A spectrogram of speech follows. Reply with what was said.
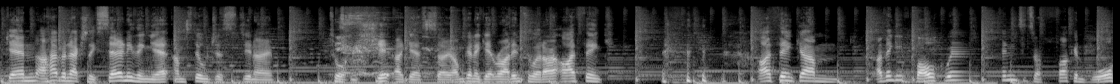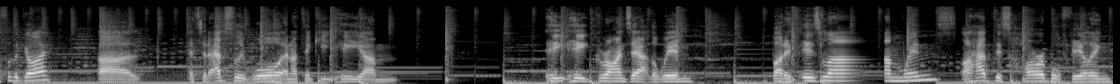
again, I haven't actually said anything yet. I'm still just, you know, talking shit, I guess. So I'm gonna get right into it. I, I think I think um I think if Volk wins, it's a fucking war for the guy. Uh it's an absolute war, and I think he he um he he grinds out the win. But if Islam wins, I have this horrible feeling,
